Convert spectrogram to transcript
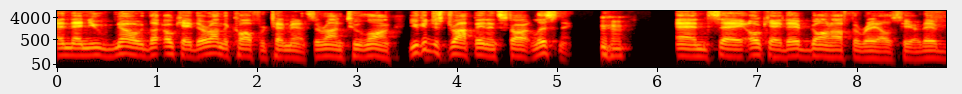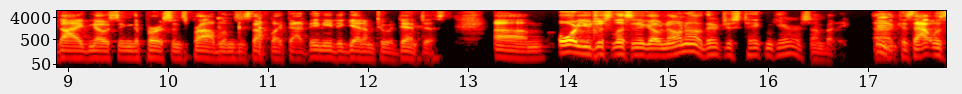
And then you know that okay they're on the call for 10 minutes they're on too long. You could just drop in and start listening. Mm-hmm. and say okay they've gone off the rails here. They're diagnosing the person's problems and stuff like that. They need to get them to a dentist. Um, or you just listen and go no no they're just taking care of somebody because uh, hmm. that was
